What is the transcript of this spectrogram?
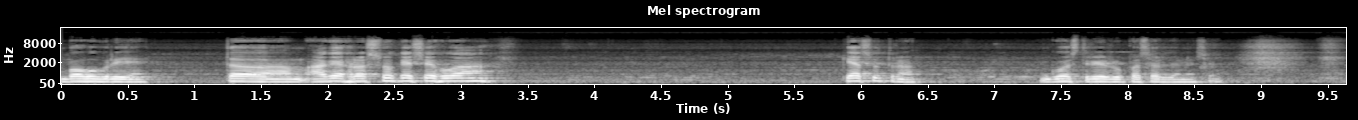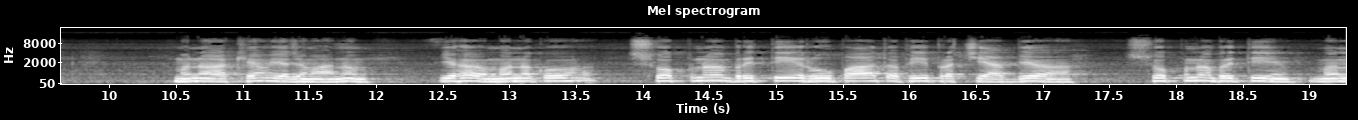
बहुब्रीय तो आगे ह्रस्व कैसे हुआ? क्या सूत्र? गोस्त्रीय रूप सर्जन से। मन आख्यम यजमानम यह मन को स्वप्न वृत्ति रूपात अभी प्रच्याव्य। स्वप्न वृत्ति मन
